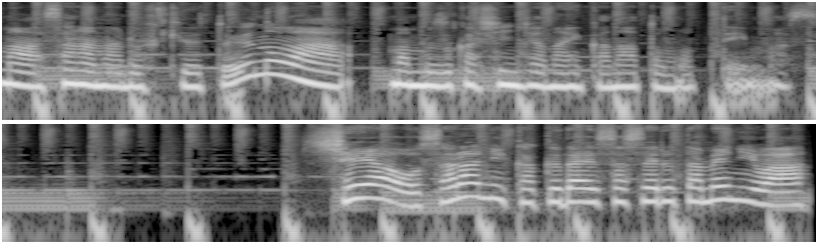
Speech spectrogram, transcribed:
まあさらなる普及というのは、まあ、難しいんじゃないかなと思っています。シェアをさらに拡大させるためには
